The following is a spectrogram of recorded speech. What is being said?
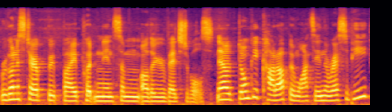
we're going to start by putting in some other vegetables. Now, don't get caught up in what's in the recipe.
